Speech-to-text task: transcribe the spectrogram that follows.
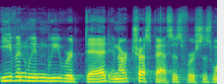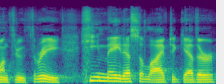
even when we were dead in our trespasses, verses 1 through 3, He made us alive together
